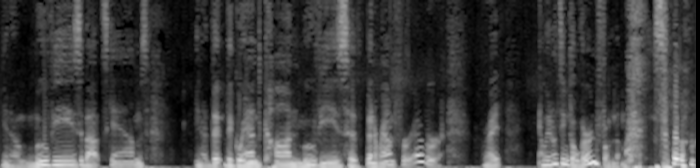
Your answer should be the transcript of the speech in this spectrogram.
you know, movies about scams. You know, the, the Grand Con movies have been around forever, right? And we don't seem to learn from them. so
